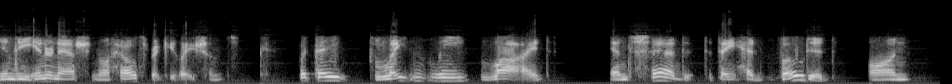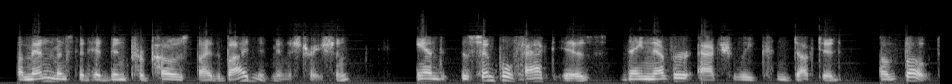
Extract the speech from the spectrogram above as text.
in the international health regulations, but they blatantly lied and said that they had voted on amendments that had been proposed by the Biden administration. And the simple fact is, they never actually conducted a vote.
